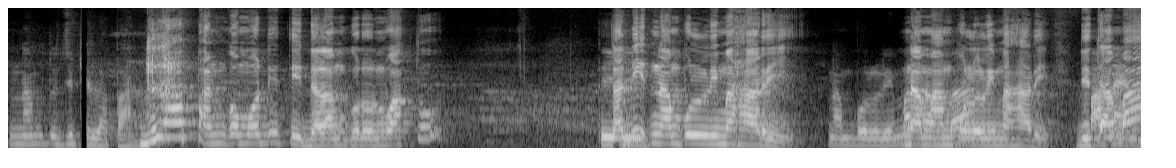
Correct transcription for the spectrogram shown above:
6 7 8. 8 komoditi dalam kurun waktu Di tadi 65 hari. 65 Nah, tambah 65 hari. Ditambah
